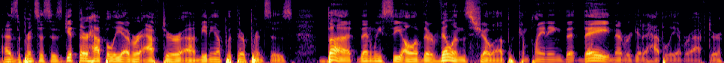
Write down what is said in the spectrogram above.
as the princesses get their happily ever after uh, meeting up with their princes. But then we see all of their villains show up, complaining that they never get a happily ever after.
